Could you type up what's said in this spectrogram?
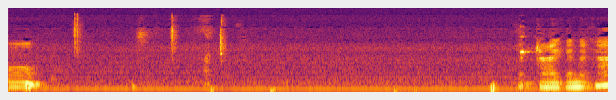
อืมทักทายกันนะคะ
